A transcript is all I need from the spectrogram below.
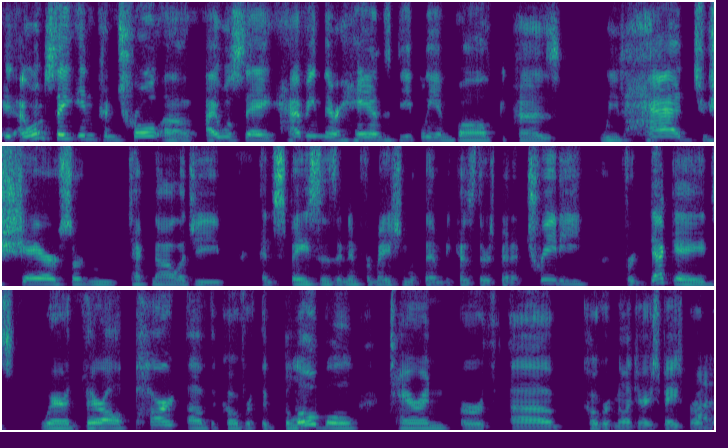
it- I won't say in control of, I will say having their hands deeply involved because we've had to share certain technology and spaces and information with them because there's been a treaty for decades where they're all part of the covert, the global Terran Earth uh, covert military space program.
